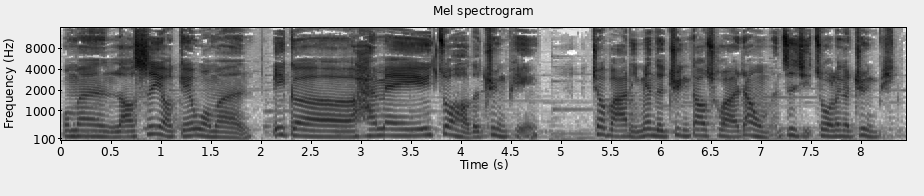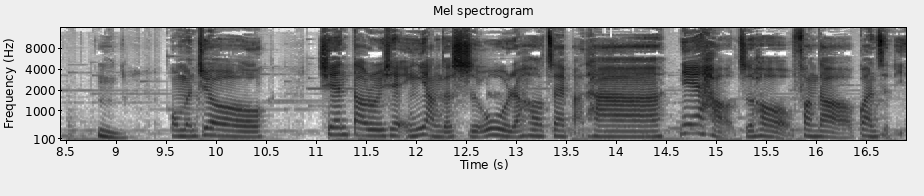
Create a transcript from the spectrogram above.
我们老师有给我们一个还没做好的菌瓶，就把里面的菌倒出来，让我们自己做那个菌瓶。嗯，我们就先倒入一些营养的食物，然后再把它捏好之后放到罐子里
